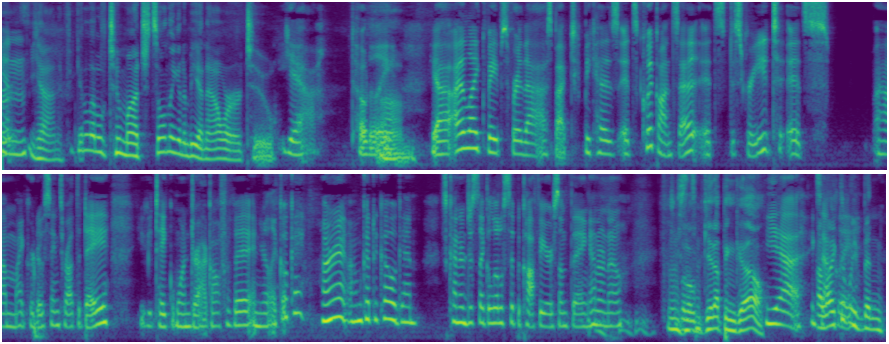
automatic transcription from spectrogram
over- and yeah, and if you get a little too much, it's only going to be an hour or two. Yeah, totally. Um, yeah, I like vapes for that aspect because it's quick onset, it's discreet, it's um, microdosing throughout the day. You could take one drag off of it and you're like, okay, all right, I'm good to go again. It's kind of just like a little sip of coffee or something. I don't know. little get up and go. Yeah, exactly. I like that we've been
